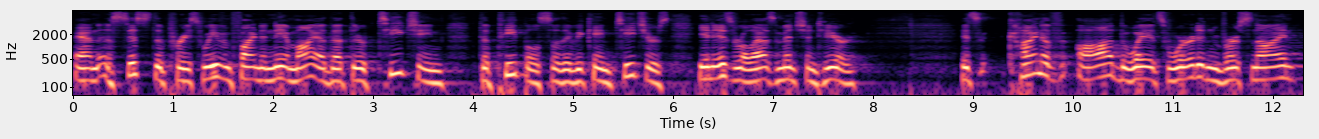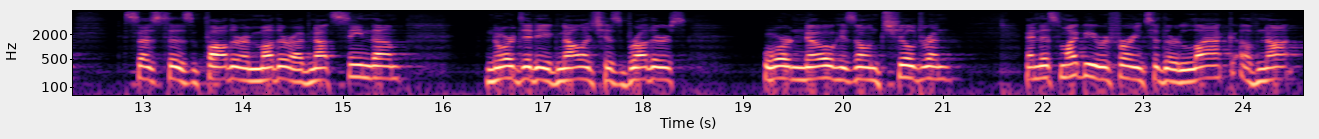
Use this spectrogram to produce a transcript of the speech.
and assist the priests. We even find in Nehemiah that they're teaching the people, so they became teachers in Israel, as mentioned here. It's kind of odd the way it's worded in verse 9. It says to his father and mother, I've not seen them, nor did he acknowledge his brothers or know his own children. And this might be referring to their lack of not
